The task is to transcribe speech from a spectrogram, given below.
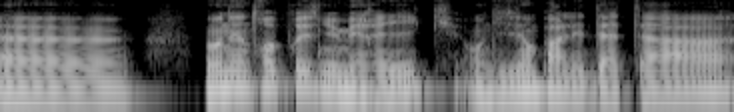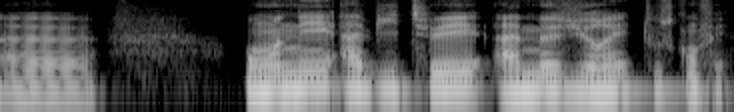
on est entreprise numérique, on disait, on parlait de data, on est habitué à mesurer tout ce qu'on fait.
